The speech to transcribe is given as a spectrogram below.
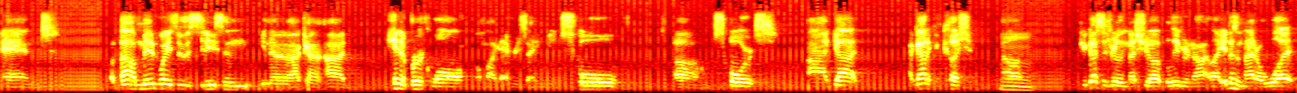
And about midway through the season, you know, I kind of I hit a brick wall on like everything, I school, um, sports. I got I got a concussion. Um, mm. Concussions really mess you up, believe it or not. Like it doesn't matter what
